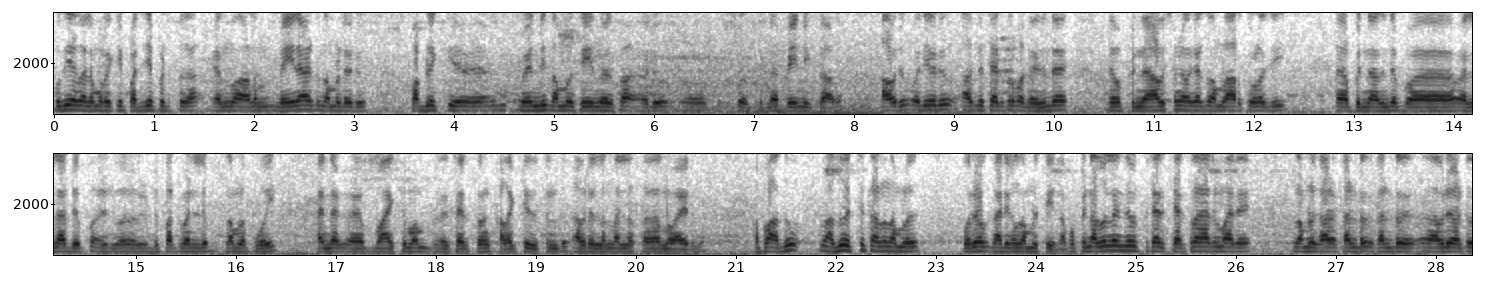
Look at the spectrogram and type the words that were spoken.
പുതിയ തലമുറയ്ക്ക് പരിചയപ്പെടുത്തുക എന്നതാണ് മെയിനായിട്ട് നമ്മുടെ ഒരു പബ്ലിക് വേണ്ടി നമ്മൾ ചെയ്യുന്ന ഒരു ഒരു പിന്നെ പെയിന്റിങ്സാണ് ആ ഒരു വലിയൊരു അതിന്റെ ചരിത്രം പറഞ്ഞു ഇതിന്റെ പിന്നെ ആവശ്യങ്ങൾക്കായിട്ട് നമ്മൾ ആർക്കിയോളജി പിന്നെ അതിന്റെ എല്ലാ ഡിപ്പ ഡിപ്പാർട്ട്മെന്റിലും നമ്മൾ പോയി. അതിന്റെ മാക്സിമം ചരിത്രം കളക്ട് ചെയ്തിട്ടുണ്ട്. അവരെല്ലാം നല്ല സഹകരണമായിരുന്നു. അപ്പോൾ അത് അത് വെച്ചിട്ടാണ് നമ്മൾ ഓരോ കാര്യങ്ങൾ നമ്മൾ ചെയ്യുന്നത്. അപ്പോൾ പിന്നെ അതുപോലെ തന്നെ ചരിത്രകാരന്മാരെ നമ്മൾ കണ്ട് കണ്ട് അവരുമായിട്ട്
